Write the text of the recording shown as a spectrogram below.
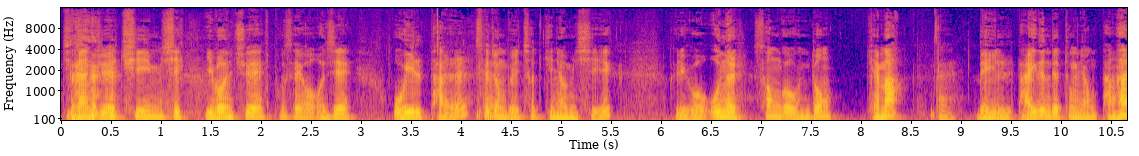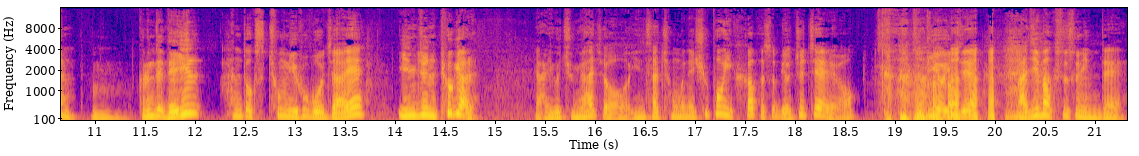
지난주에 취임식, 이번 주에 보세요. 어제 5.18 새 정부의 네. 첫 기념식, 그리고 오늘 선거운동 개막, 네. 내일 바이든 대통령 방한, 음. 그런데 내일 한덕수 총리 후보자의 인준 표결. 야, 이거 중요하죠. 인사청문회 슈퍼위크가 벌써 몇 주째예요. 드디어 이제 마지막 수순인데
